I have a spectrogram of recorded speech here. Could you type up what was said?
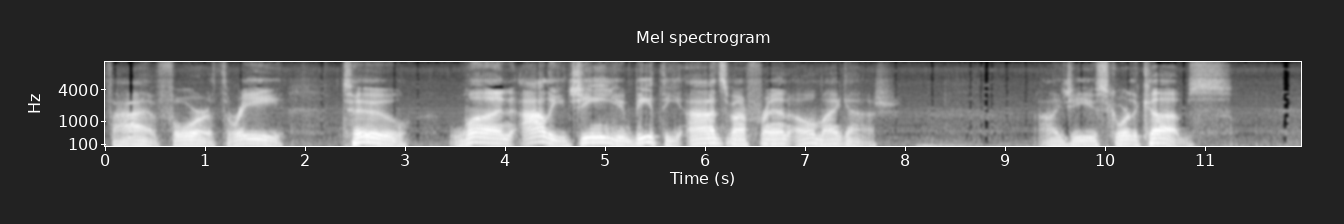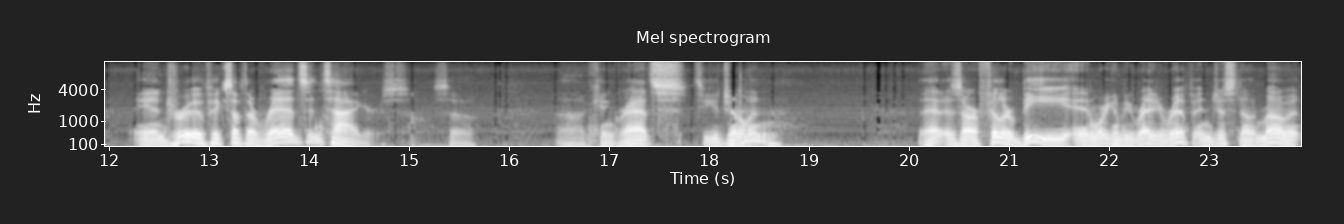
Five, four, three, two, one. Ali G, you beat the odds, my friend. Oh my gosh. You score the Cubs. And Drew picks up the Reds and Tigers. So, uh, congrats to you, gentlemen. That is our filler B, and we're going to be ready to rip in just another moment.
